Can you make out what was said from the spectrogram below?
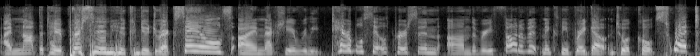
I'm not the type of person who can do direct sales. I'm actually a really terrible salesperson. Um, the very thought of it makes me break out into a cold sweat.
